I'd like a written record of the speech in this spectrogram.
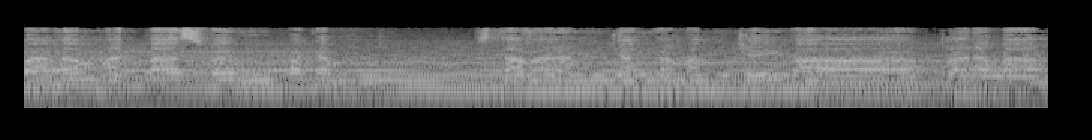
परम् आत्मास्वरूपकम् स्थवरं जङ्गमं चैव प्रणमामि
